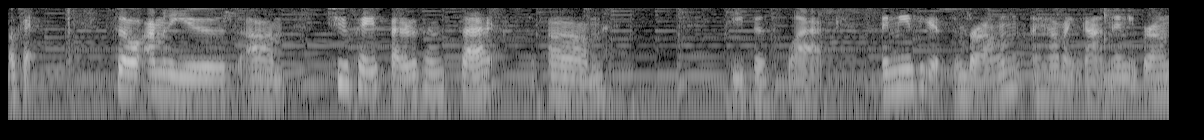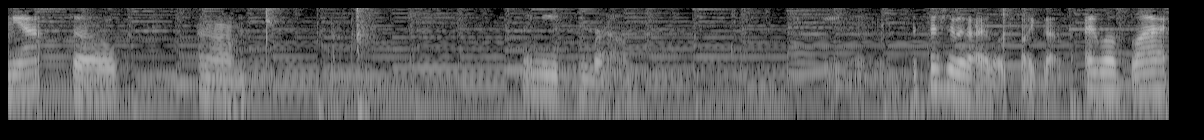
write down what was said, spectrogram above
Okay, so I'm gonna use um, Too Faced Better Than Sex um, Deepest Black. I need to get some brown. I haven't gotten any brown yet, so um, I need some brown. Mm. Especially with eye looks like this. I love black,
